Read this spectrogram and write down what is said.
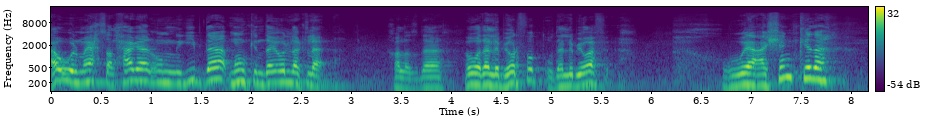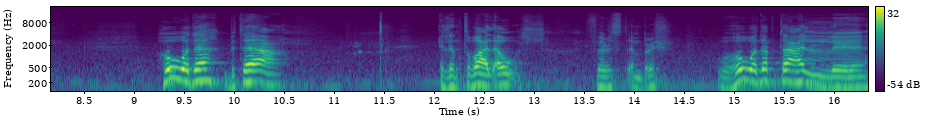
أول ما يحصل حاجة نقوم نجيب ده ممكن ده يقول لك لا. خلاص ده هو ده اللي بيرفض وده اللي بيوافق. وعشان كده هو ده بتاع الانطباع الأول first impression وهو ده بتاع ال-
